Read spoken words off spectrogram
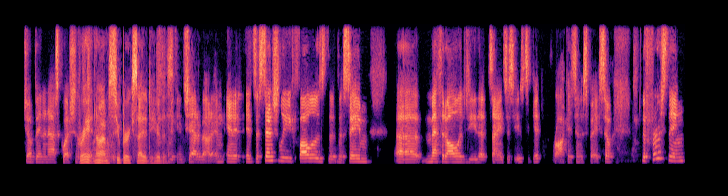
jump in and ask questions. Great. No, I'm super can, excited to hear this. We can chat about it. And, and it, it's essentially follows the, the same uh, methodology that scientists use to get rockets into space. So the first thing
